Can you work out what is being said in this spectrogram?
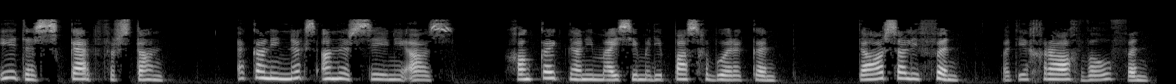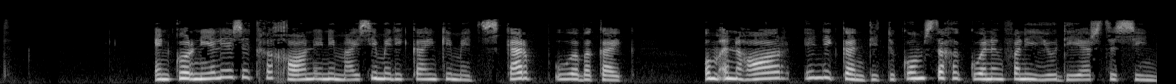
u het een skerp verstand, ek kan nie niks anders sê nie as, gaan kyk na die meisie met die pasgebore kind, daar sal hy vind, wat jy graag wil vind. En Cornelius het gegaan en die meisie met die kynkie met skerp oe bekyk, om in haar en die kind die toekomstige koning van die Judeers te sien.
